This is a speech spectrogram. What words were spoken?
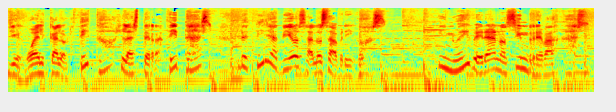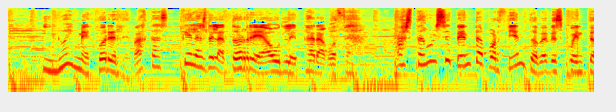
Llegó el calorcito, las terracitas, decir adiós a los abrigos. Y no hay verano sin rebajas. Y no hay mejores rebajas que las de la Torre Outlet Zaragoza. Hasta un 70% de descuento.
